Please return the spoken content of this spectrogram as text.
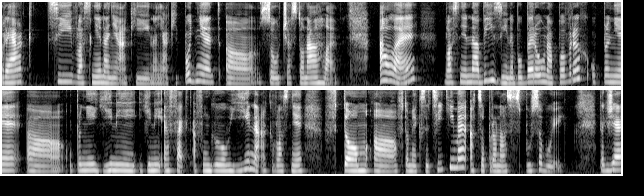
reakcí vlastně na nějaký, na nějaký podnět, uh, jsou často náhlé. Ale vlastně nabízí nebo berou na povrch úplně, uh, úplně jiný, jiný efekt a fungují jinak vlastně v tom, uh, v tom, jak se cítíme a co pro nás způsobují. Takže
